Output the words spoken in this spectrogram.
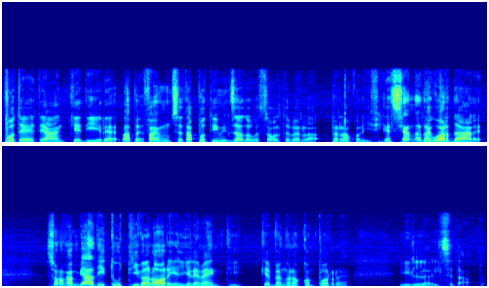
potete anche dire vabbè fai un setup ottimizzato questa volta per la, per la qualifica e se andate a guardare sono cambiati tutti i valori e gli elementi che vengono a comporre il, il setup.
